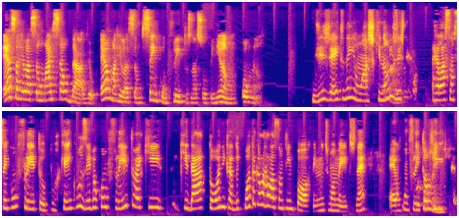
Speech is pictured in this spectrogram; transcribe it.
essa relação mais saudável é uma relação sem conflitos, na sua opinião, ou não? De jeito nenhum. Acho que não existe relação sem conflito, porque inclusive o conflito é que, que dá a tônica do quanto aquela relação te importa em muitos momentos, né? É um conflito Totalmente. que é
